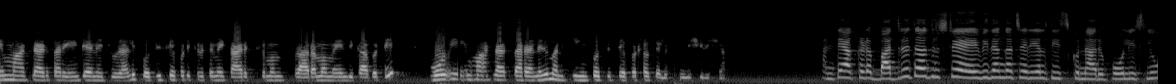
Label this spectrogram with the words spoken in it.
ఏం మాట్లాడతారు ఏంటి అనేది చూడాలి. కొద్దిసేపటి క్రితమే కార్యక్రమం ప్రారంభమైంది కాబట్టి మోదీ ఏం మాట్లాడతారు అనేది మనకి ఇంకొద్దిసేపట్లో తెలుస్తుంది శిరీష. అంటే అక్కడ భద్రతా దృష్ట్యా ఏ విధంగా చర్యలు తీసుకున్నారు పోలీసులు?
